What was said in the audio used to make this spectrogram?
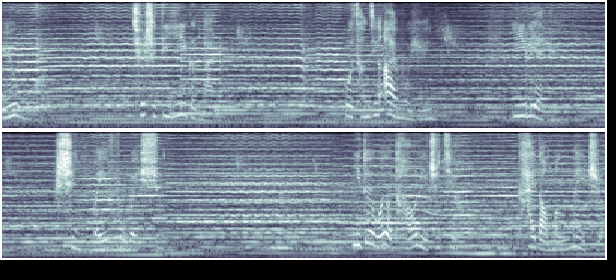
与我却是第一个男人。我曾经爱慕于你，依恋于你，视你为父为兄。你对我有桃李之交，开导蒙昧之恩。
